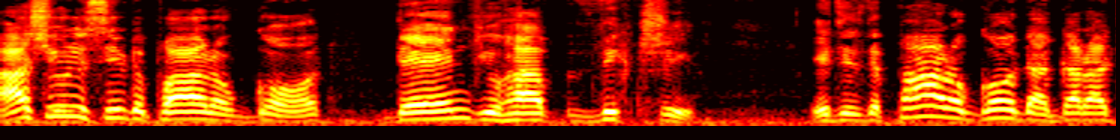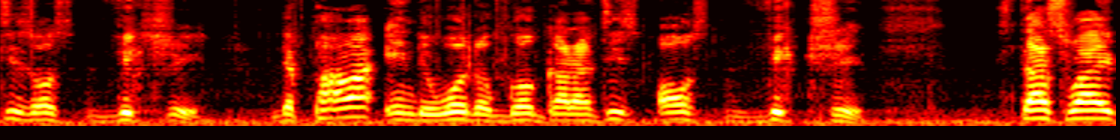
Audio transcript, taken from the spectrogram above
as you receive the power of God, then you have victory. It is the power of God that guarantees us victory. The power in the word of God guarantees us victory. That's why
